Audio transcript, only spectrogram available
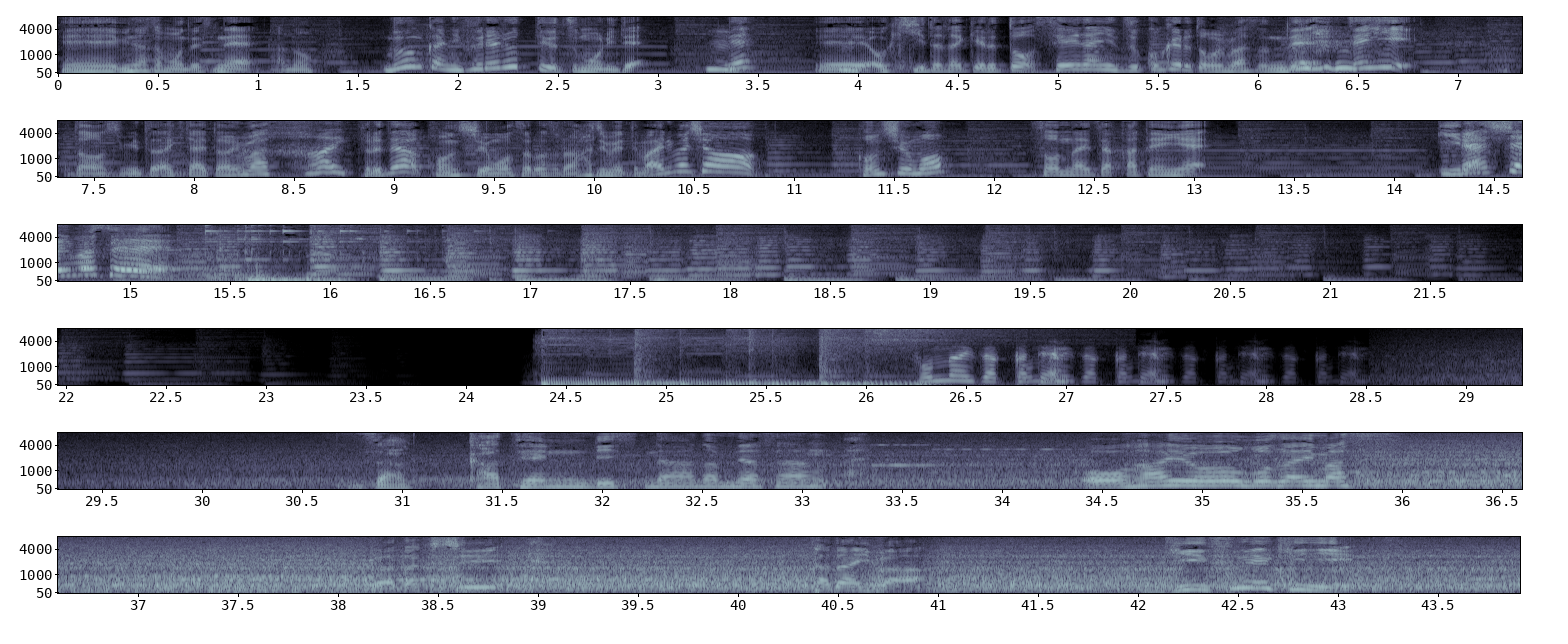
えー皆さんもですね、あの、文化に触れるっていうつもりで、うんね、えーお聞きいただけると盛大にずっこけると思いますんで、ぜひ、お楽しみいただきたいと思います。はい。それでは今週もそろそろ始めてまいりましょう今週も、そんな雑貨店へ、いらっしゃいませそんな雑貨店。雑貨店リスナーの皆さん、おはようございます。私、ただいま、岐阜駅に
